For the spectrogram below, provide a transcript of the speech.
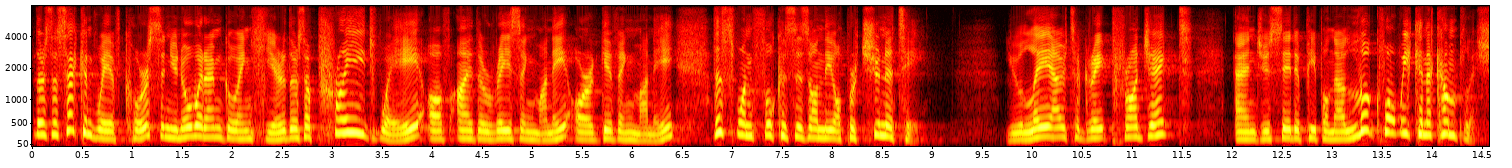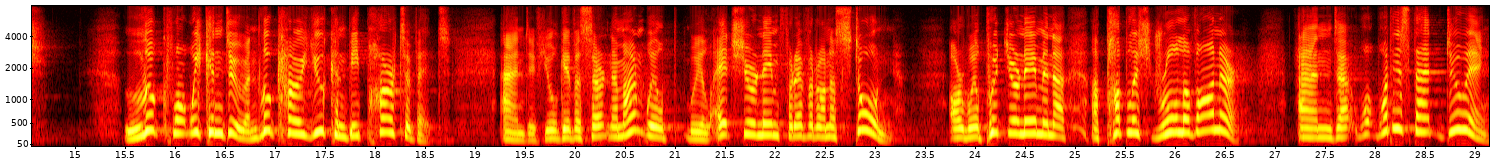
There's a second way, of course, and you know where I'm going here. There's a pride way of either raising money or giving money. This one focuses on the opportunity. You lay out a great project and you say to people, now look what we can accomplish. Look what we can do, and look how you can be part of it. And if you'll give a certain amount, we'll, we'll etch your name forever on a stone, or we'll put your name in a, a published roll of honor. And uh, what, what is that doing?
